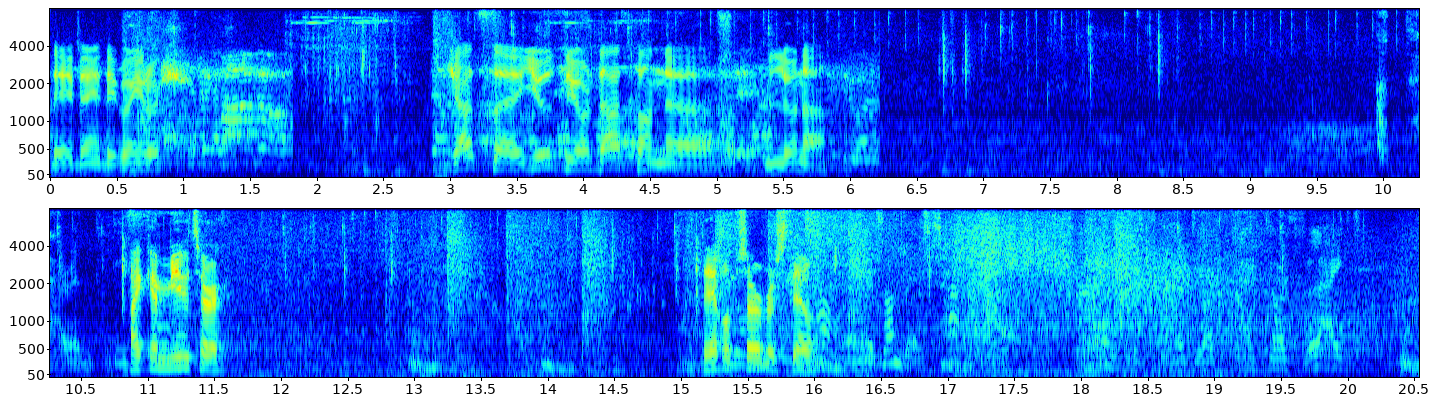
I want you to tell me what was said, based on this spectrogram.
They they they going rush. Just uh, use your dust on uh, Luna. I can mute her. They have Observer still. Is under attack. I decide your fight or flight. Maybe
